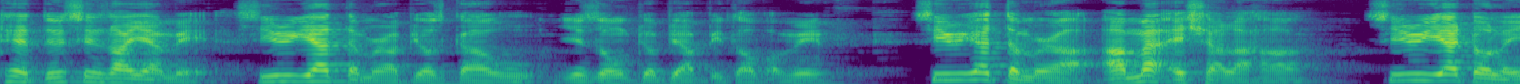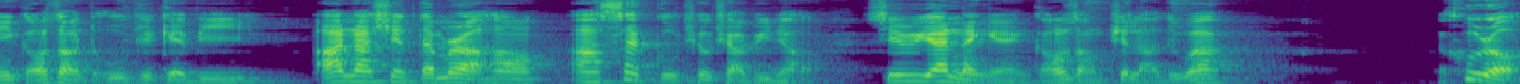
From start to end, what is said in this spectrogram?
ထည့်သွင်းစဉ်းစားရမယ်စီးရီးယားသမ္မတပြောစကားကိုရေစုံပြောပြပေးသွားပါမယ်။စီးရီးယားသမ္မတအာမတ်အရှာလာဟာစီးရီးယားဒေါ်လာရေးခေါင်းဆောင်တဦးဖြစ်ခဲ့ပြီးအာနာရှင်သမ္မတဟောင်းအာဆက်ကိုဖြုတ်ချပြီးနောက်စီးရီးယားနိုင်ငံခေါင်းဆောင်ဖြစ်လာသူပါ။အခုတော့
